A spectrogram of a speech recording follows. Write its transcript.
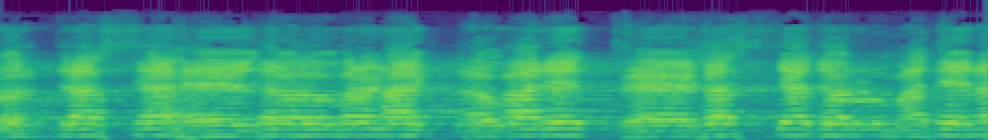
रुद्रस्य हेतुर्वृणक्तुपरित्वेषस्य दुर्मतिरघायोः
